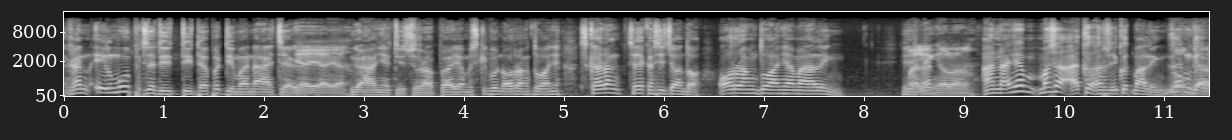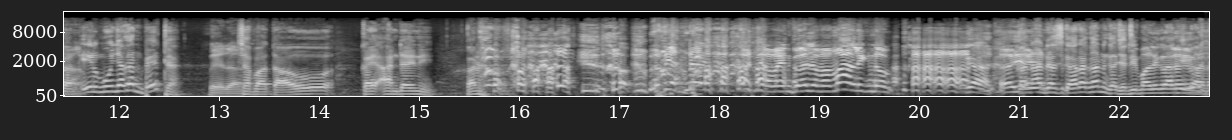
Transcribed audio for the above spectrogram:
Kan ilmu bisa di- didapat di mana aja kan. Ya, ya, ya. Nggak hanya di Surabaya meskipun orang tuanya. Sekarang saya kasih contoh, orang tuanya maling. Maling kan? orang. Anaknya masa aku harus ikut maling? Kan Oh, enggak kan? enggak. Ilmunya kan beda. Beda. Siapa tahu kayak Anda ini. Kan berarti anda nyamain gue sama maling dong Enggak, Oh, iya, kan iya. Anda sekarang kan nggak jadi maling lagi kan.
